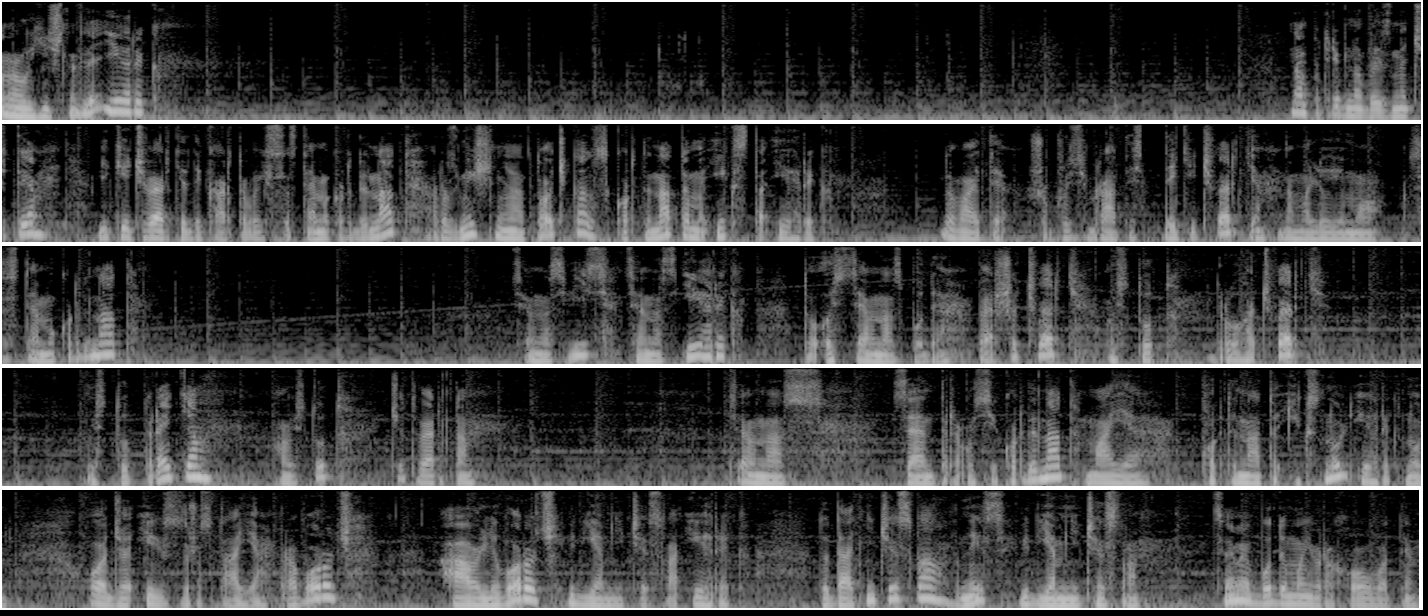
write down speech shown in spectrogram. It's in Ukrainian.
Аналогічно для y. Нам потрібно визначити, в якій чверті декартових системи координат розміщення точка з координатами x та y. Давайте, щоб розібратись, де ті чверті, намалюємо систему координат. Це в нас вісь, це в нас y то ось це в нас буде перша чверть, ось тут друга чверть, ось тут третя, а ось тут четверта. Це в нас центр осі координат, має координату x0, y0. Отже, x зростає праворуч, а ліворуч від'ємні числа, y додатні числа, вниз від'ємні числа. Це ми будемо і враховувати.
